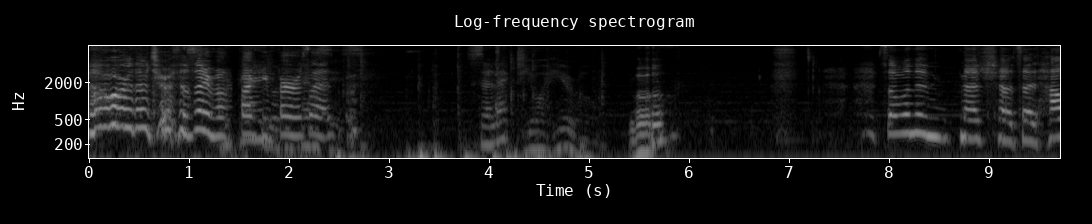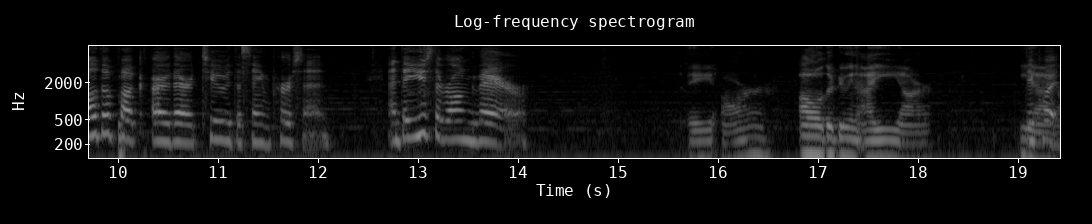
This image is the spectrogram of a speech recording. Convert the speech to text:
Oh, are there two of the same Prepare fucking person? Select your hero. What? Someone in match chat said, "How the fuck are there two the same person?" And they used the wrong there. AR? Oh, they're doing IER. They put-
